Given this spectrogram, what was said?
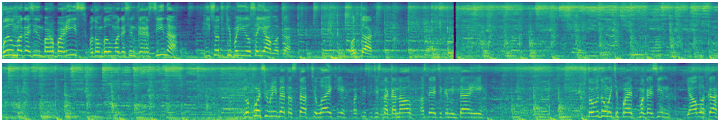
Был магазин Барбарис, потом был магазин Корзина, и все-таки появился яблоко. Вот так. Ну, впрочем, ребята, ставьте лайки, подписывайтесь на канал, оставляйте комментарии. Что вы думаете про этот магазин Яблоко?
